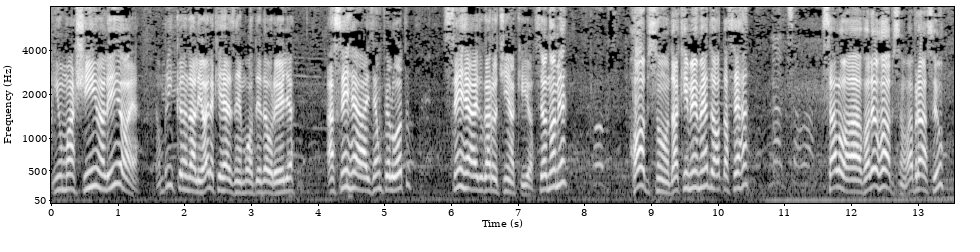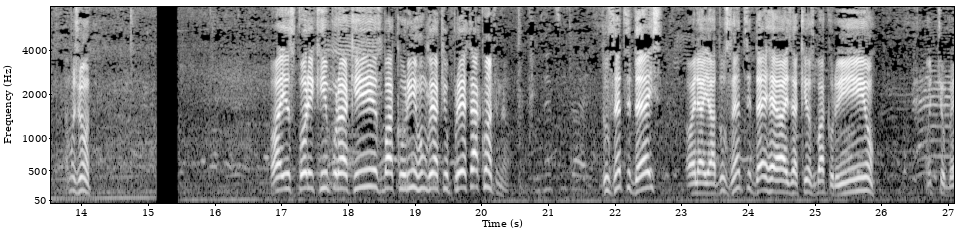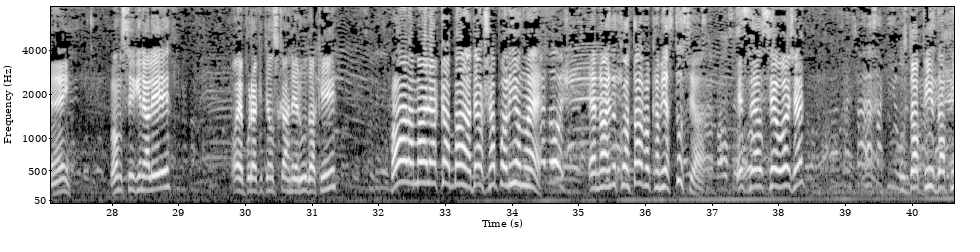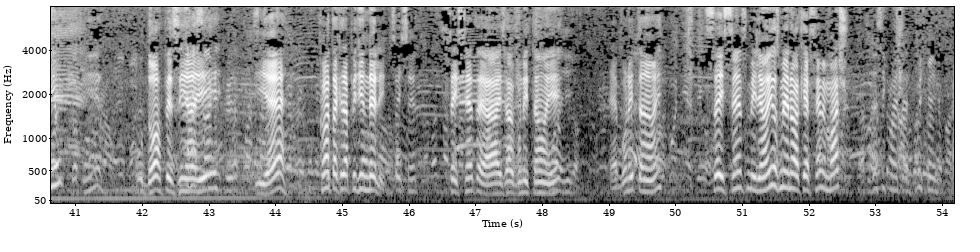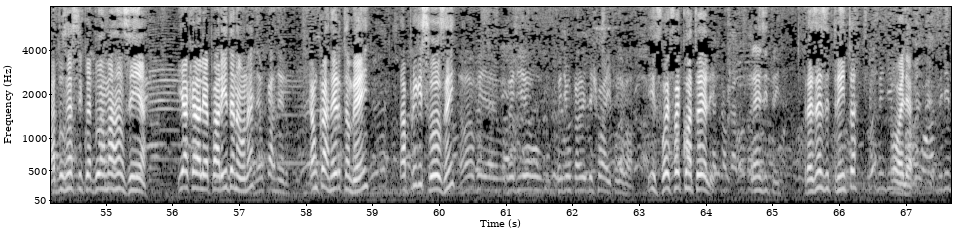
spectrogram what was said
e um machinho ali, olha. Estão brincando ali, olha que resenha, mordendo a orelha. A 100 reais, é um pelo outro? 100 reais do garotinho aqui, ó. Seu nome é? Robson. Daqui mesmo é do Alto da Serra? Não, de Saló. Saloá. Valeu, Robson. Um abraço, viu? Tamo junto. Olha aí os poriquinhos por aqui, os bacurinhos, vamos ver aqui o preço. É a quanto, meu? 210. Olha aí, a 210 reais aqui os bacurinhos. Muito bem. Vamos seguindo ali. Olha, por aqui tem uns carneirudos aqui. Fala, malha acabada. É o Chapolin ou não é? É nós. É nós, não contava com a minha astúcia? Esse é o seu hoje, é? Os dopinhos, dopinho? O dorpezinho aí. E é? Quanto é que tá pedindo nele? 600. 600 reais, olha, bonitão aí. É bonitão, hein? 600 milhões. E os menores aqui é fêmea, macho? 250, duas fêmeas. A 250, duas marranzinhas. E aquela ali é parida não, né? É um carneiro. É um carneiro também. Tá preguiçoso, hein? Então eu vendi, eu vendi, o cara e deixou aí pra levar. E foi, foi quanto ele? 330. 330. Olha.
